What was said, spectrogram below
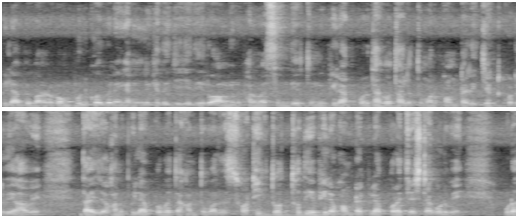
ফিল আপে কোনো রকম ভুল করবে না। এখানে লিখে দিয়েছে, যদি রং ইনফরমেশন দিয়ে তুমি ফিল আপ করে থাকো, তাহলে তোমার ফর্মটা রিজেক্ট করে দেওয়া হবে। তাই যখন ফিল আপ করবে, তখন তোমাদের সঠিক তথ্য দিয়ে ফিল ফর্মটা ফিল আপ করার চেষ্টা করবে। পুরো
